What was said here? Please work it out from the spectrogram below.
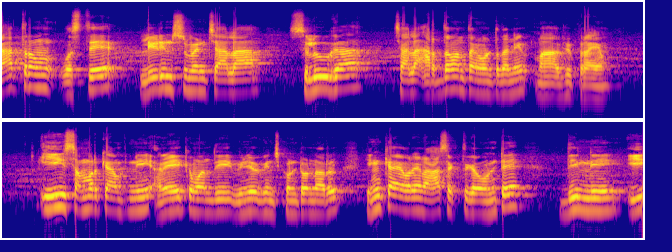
గాత్రం వస్తే లీడ్ ఇన్స్ట్రుమెంట్ చాలా సులువుగా చాలా అర్థవంతంగా ఉంటుందని మా అభిప్రాయం. ఈ సమ్మర్ క్యాంప్ని అనేక మంది వినియోగించుకుంటున్నారు. ఇంకా ఎవరైనా ఆసక్తిగా ఉంటే దీన్ని ఈ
